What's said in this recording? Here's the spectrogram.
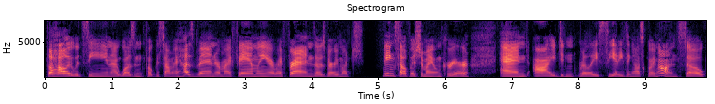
the Hollywood scene. I wasn't focused on my husband or my family or my friends. I was very much being selfish in my own career, and I didn't really see anything else going on. So.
